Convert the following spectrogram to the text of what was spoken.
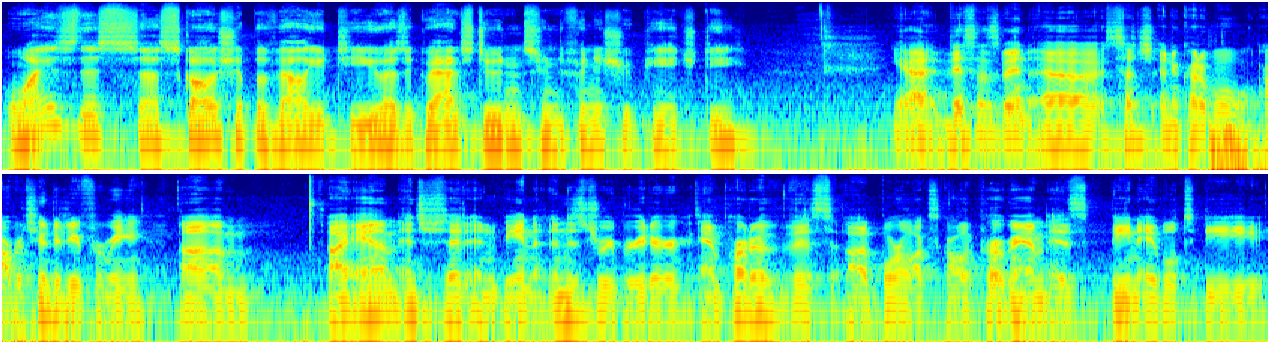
Why is this uh, scholarship of value to you as a grad student soon to finish your PhD? Yeah, this has been uh, such an incredible opportunity for me. Um, I am interested in being an industry breeder, and part of this uh, Borlaug Scholar program is being able to be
